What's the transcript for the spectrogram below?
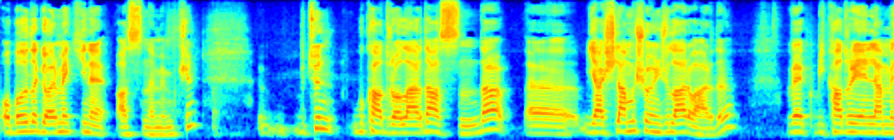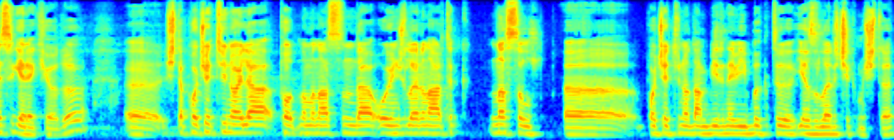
o bağı da görmek yine aslında mümkün. Bütün bu kadrolarda aslında e, yaşlanmış oyuncular vardı ve bir kadro yenilenmesi gerekiyordu. E, işte Pochettino ile Tottenham'ın aslında oyuncuların artık nasıl e, Pochettino'dan bir nevi bıktığı yazıları çıkmıştı.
